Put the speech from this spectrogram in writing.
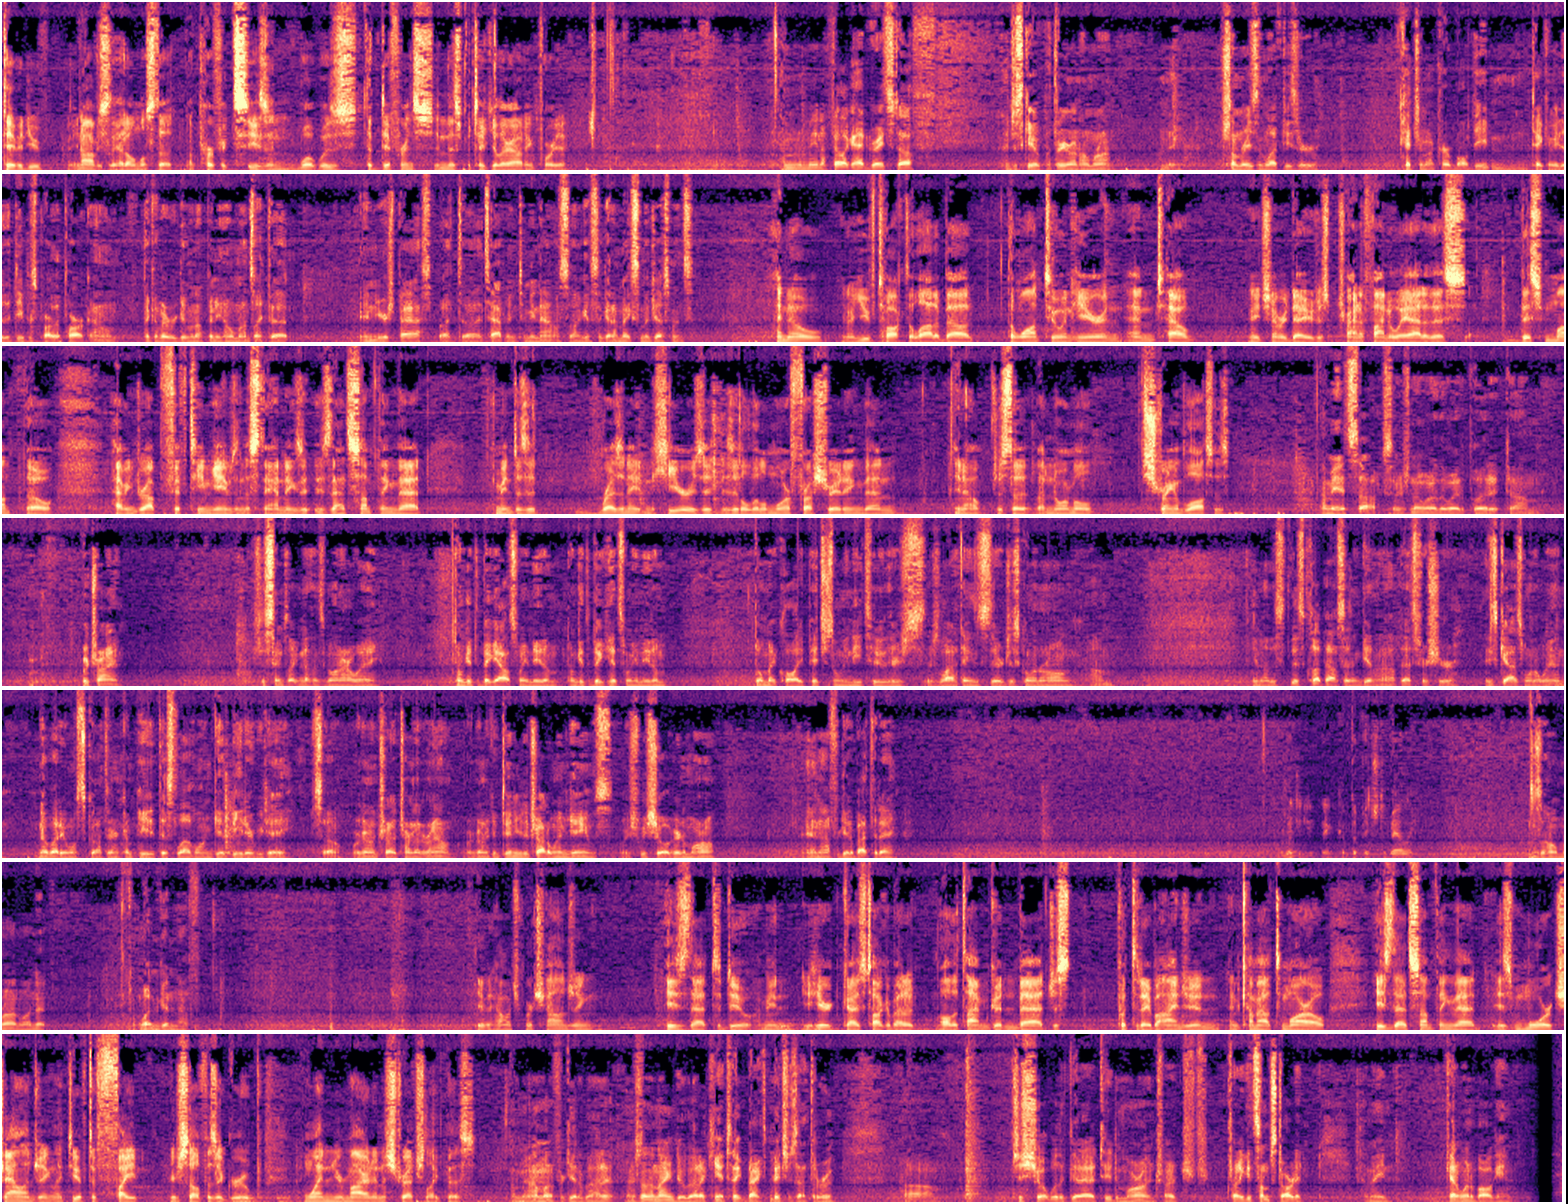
David, you've you know, obviously had almost a, a, perfect season. What was the difference in this particular outing for you? I mean, I felt like I had great stuff. I just gave up a three-run home run. I mean, for some reason, lefties are catching my curveball deep and taking me to the deepest part of the park. I don't think I've ever given up any home runs like that in years past, but uh, it's happening to me now. So I guess I got to make some adjustments. I know, you know you've talked a lot about the want to in here and, and how each and every day you're just trying to find a way out of this. This month, though, having dropped 15 games in the standings, is that something that, I mean, does it resonate in here? Is it is it a little more frustrating than, you know, just a, a normal string of losses? I mean, it sucks. There's no other way to put it. Um, we're trying. It just seems like nothing's going our way. Don't get the big outs when you need them. Don't get the big hits when you need them. Don't make quality pitches when we need to. There's there's a lot of things that are just going wrong. Um, you know, this this clubhouse isn't giving up. That's for sure. These guys want to win. Nobody wants to go out there and compete at this level and get beat every day. So we're going to try to turn it around. We're going to continue to try to win games. We we show up here tomorrow, and not forget about today. What did you think of the pitch to Bailey? It was a home run, wasn't it? It wasn't good enough. David, how much more challenging is that to do? I mean, you hear guys talk about it all the time, good and bad. Just put today behind you and, and come out tomorrow. Is that something that is more challenging? Like, do you have to fight yourself as a group when you're mired in a stretch like this? I mean, I'm going to forget about it. There's nothing I can do about it. I can't take back the pitches I threw. Um, just show up with a good attitude tomorrow and try try to get something started. I mean, got to win a ball game.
